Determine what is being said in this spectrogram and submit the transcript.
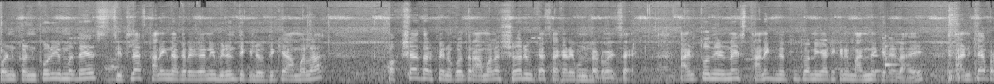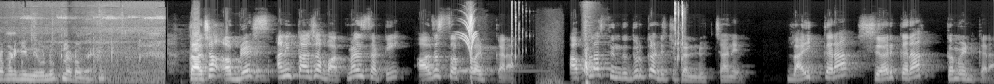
पण कणकवलीमध्ये तिथल्या स्थानिक नागरिकांनी विनंती केली होती की आम्हाला पक्षातर्फे नको तर आम्हाला शहर विकास आघाडी म्हणून लढवायचा आहे. आणि तो निर्णय स्थानिक नेतृत्वाने या ठिकाणी मान्य केलेला आहे आणि त्याप्रमाणे ही निवडणूक लढवत आहे. ताज्या अपडेट्स आणि ताज्या बातम्यांसाठी आजच सबस्क्राईब करा. आपला Sindhudurg digital news channel like करा शेअर करा कमेंट करा.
